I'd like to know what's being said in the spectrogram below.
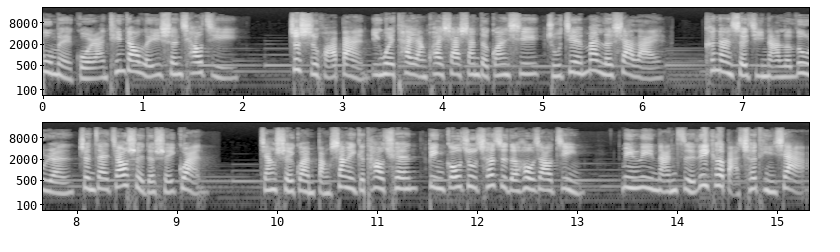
步美果然听到了一声敲击。这时滑板因为太阳快下山的关系，逐渐慢了下来。柯南随即拿了路人正在浇水的水管。将水管绑上一个套圈，并勾住车子的后照镜，命令男子立刻把车停下。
